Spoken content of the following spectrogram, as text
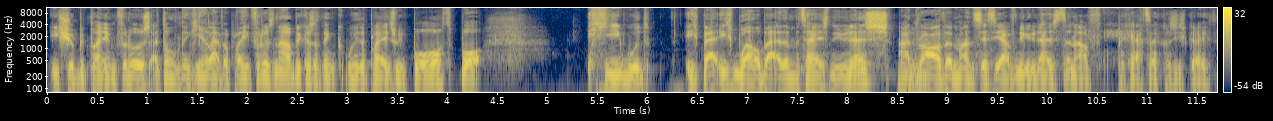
He should be playing for us. I don't think he'll ever play for us now because I think we're the players we bought. But he would. He's bet. He's well better than Matheus Nunes. I'd rather Man City have Nunes than have Paqueta because he's great.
